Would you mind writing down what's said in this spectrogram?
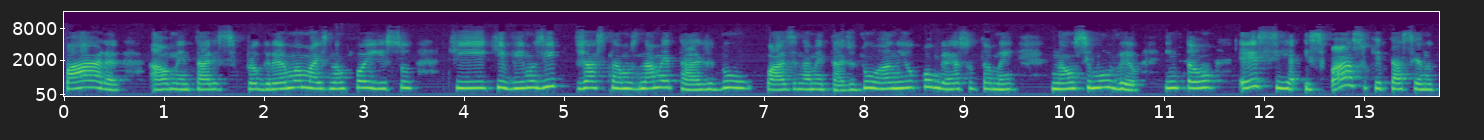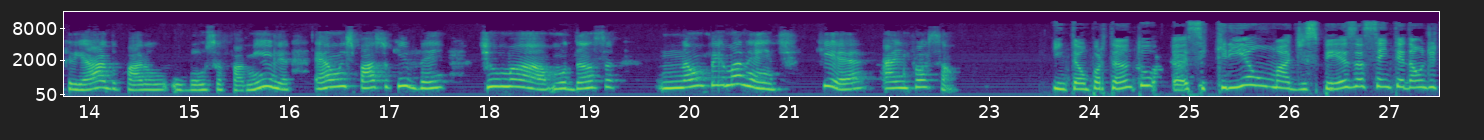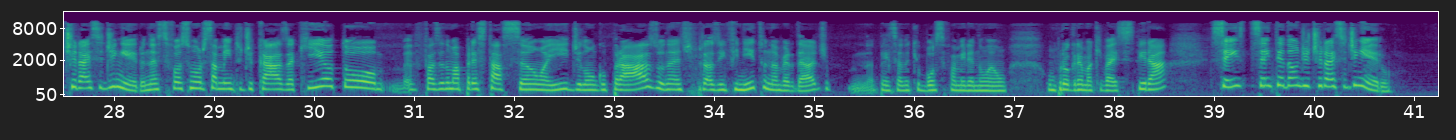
para aumentar esse programa, mas não foi isso que, que vimos e já estamos na metade do, quase na metade do ano, e o Congresso também não se moveu. Então, esse espaço que está sendo criado para o, o Bolsa Família é um espaço que vem de uma mudança não permanente, que é a inflação. Então, portanto, eh, se cria uma despesa sem ter de onde tirar esse dinheiro, né? Se fosse um orçamento de casa aqui, eu estou eh, fazendo uma prestação aí de longo prazo, né? De prazo infinito, na verdade, né? pensando que o Bolsa Família não é um, um programa que vai se expirar, sem, sem ter de onde tirar esse dinheiro.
